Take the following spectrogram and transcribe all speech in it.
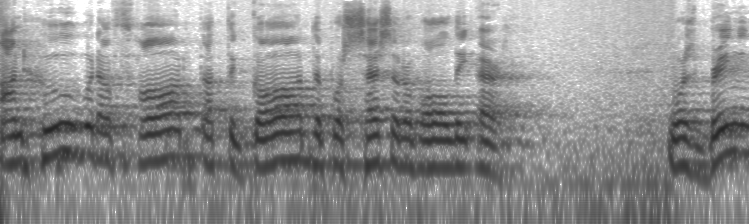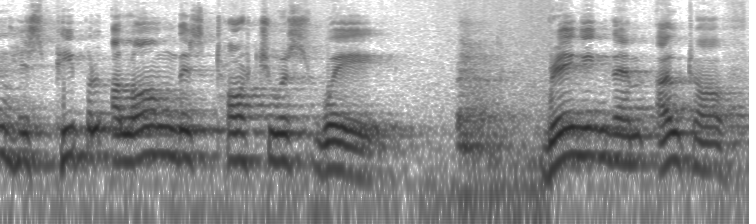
And who would have thought that the God, the possessor of all the earth, was bringing his people along this tortuous way, bringing them out of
